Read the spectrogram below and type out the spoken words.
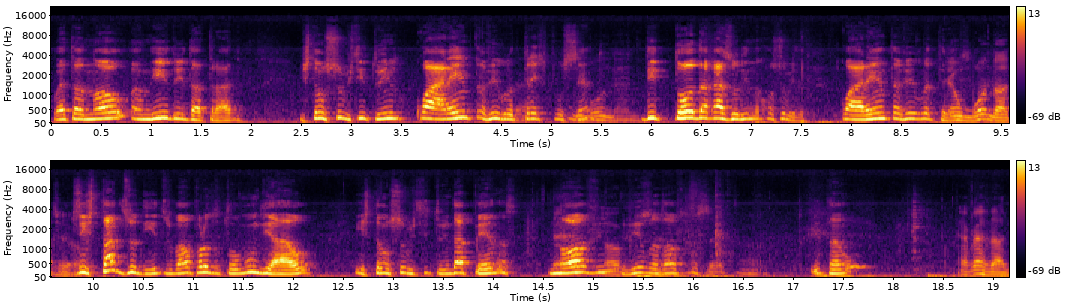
o etanol, anido e datrado estão substituindo 40,3% de toda a gasolina consumida. 40,3%. É um bom dado, Geraldo. Os Estados Unidos, o maior produtor mundial, estão substituindo apenas é, 9,9%. Então. É verdade.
